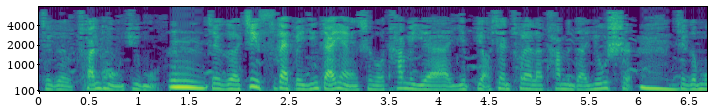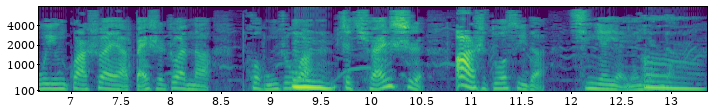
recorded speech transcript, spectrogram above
这个传统剧目。嗯这个这次在北京展演的时候，他们也也表现出来了他们的优势。嗯这个《暮云挂帅》呀，《白蛇传》呐，《破红舟》啊，嗯这全是二十多岁的青年演员演的。哦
